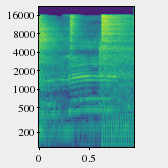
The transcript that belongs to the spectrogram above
love.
